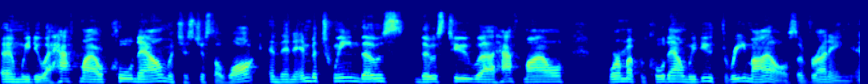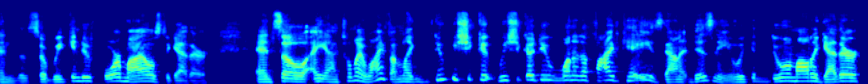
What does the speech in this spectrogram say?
and we do a half mile cool down, which is just a walk. And then in between those those two uh, half mile warm up and cool down, we do three miles of running, and so we can do four miles together. And so I, I, told my wife, I'm like, dude, we should go, we should go do one of the 5Ks down at Disney. We could do them all together.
